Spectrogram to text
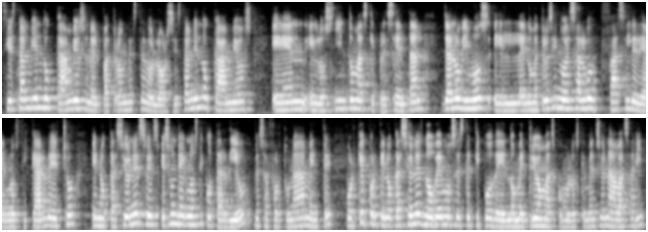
Si están viendo cambios en el patrón de este dolor, si están viendo cambios en, los síntomas que presentan. Ya lo vimos, la endometriosis no es algo fácil de diagnosticar, de hecho, en ocasiones es, un diagnóstico tardío, desafortunadamente. ¿Por qué? Porque en ocasiones no vemos este tipo de endometriomas como los que mencionabas, Ari.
